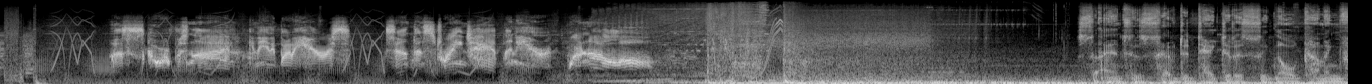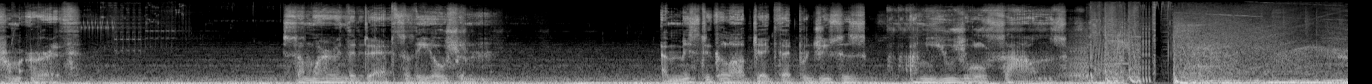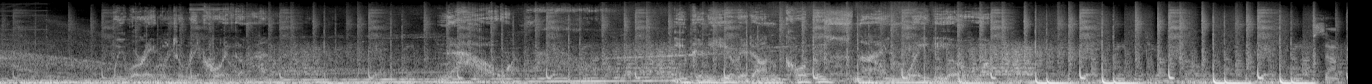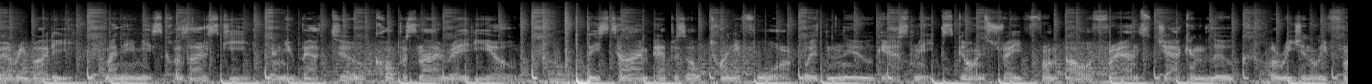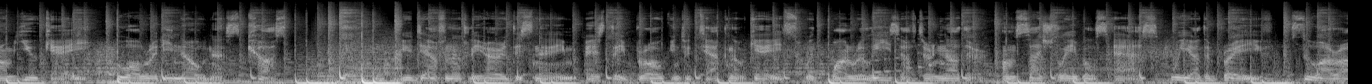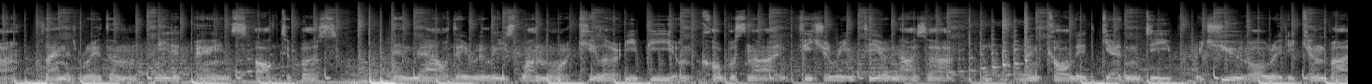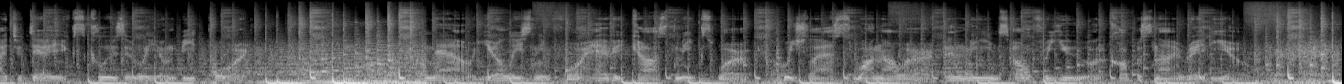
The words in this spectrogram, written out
This is Korpus 9. Can anybody hear us? Something strange happened here. We're not alone. Scientists have detected a signal coming from Earth. Somewhere in the depths of the ocean. A mystical object that produces unusual sounds. We were able to record them. Can hear it on Korpus 9 Radio. What's up, everybody? My name is Kwazalski, and you're back to Korpus 9 Radio. This time, episode 24, with new guest mix going straight from our friends Jack and Luke, originally from UK, who already known as KUSP. You definitely heard this name as they broke into techno gates with one release after another on such labels as We Are the Brave, Suara, Planet Rhythm, Needed Pains, Octopus, and now they release one more killer EP on Korpus 9 featuring Theo Naza and called it Getting Deep, which you already can buy today exclusively on Beatport. Now you're listening for heavy cast mix work, which lasts one hour and means all for you on Korpus 9 Radio.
